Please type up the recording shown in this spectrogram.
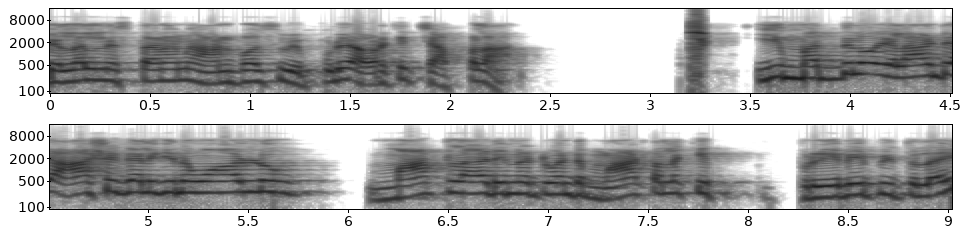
పిల్లల్ని ఇస్తానని ఆన్పాస్ ఎప్పుడు ఎవరికి చెప్పలా. ఈ మధ్యలో ఇలాంటి ఆశ కలిగిన వాళ్ళు మాట్లాడినటువంటి మాటలకి ప్రేరేపితులై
